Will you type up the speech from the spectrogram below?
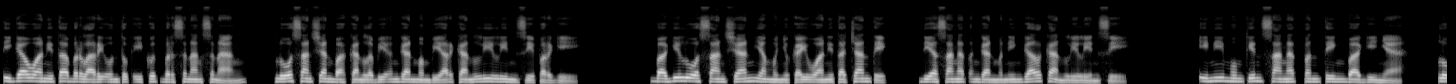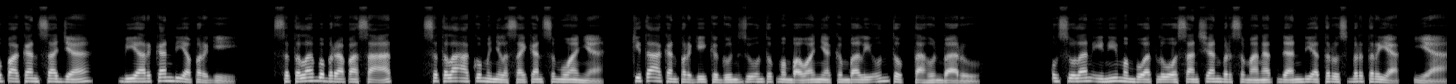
Tiga wanita berlari untuk ikut bersenang-senang, Luo Sanshan bahkan lebih enggan membiarkan Li Linzi pergi. Bagi Luo Sanshan yang menyukai wanita cantik, dia sangat enggan meninggalkan Li Linzi. Ini mungkin sangat penting baginya. Lupakan saja, biarkan dia pergi. Setelah beberapa saat, setelah aku menyelesaikan semuanya, kita akan pergi ke Gunzu untuk membawanya kembali untuk tahun baru. Usulan ini membuat Luo Sanshan bersemangat dan dia terus berteriak, ya.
